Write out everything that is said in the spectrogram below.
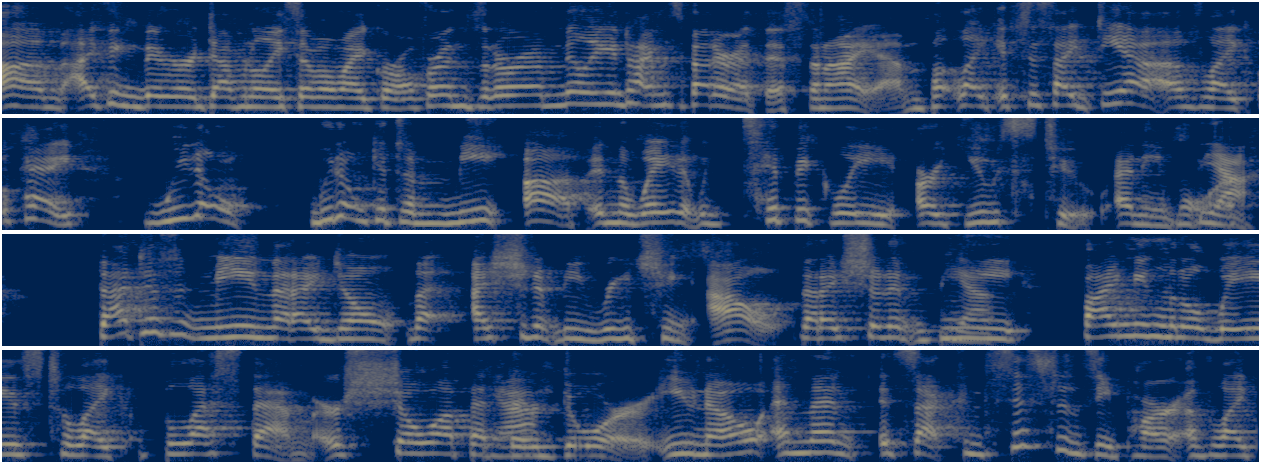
Um, I think there are definitely some of my girlfriends that are a million times better at this than I am. But like, it's this idea of like, okay, we don't we don't get to meet up in the way that we typically are used to anymore. Yeah. That doesn't mean that I don't that I shouldn't be reaching out, that I shouldn't be yeah. finding little ways to like bless them or show up at yeah. their door, you know? And then it's that consistency part of like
